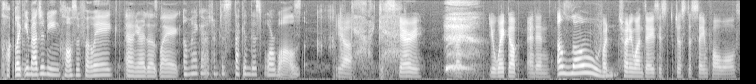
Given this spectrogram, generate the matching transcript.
cla like imagine being claustrophobic and you're just like, oh my gosh, I'm just stuck in this four walls. Like, Yeah, I it's can't. scary. like you wake up and then Alone. for 21 days it's just the same four walls.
